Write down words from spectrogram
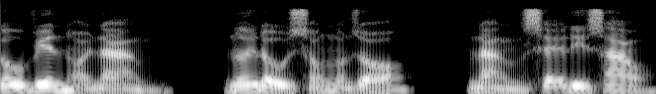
Câu viên hỏi nàng, nơi đầu sóng ngọn gió, nàng sẽ đi sao?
